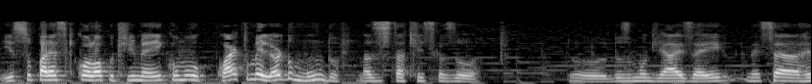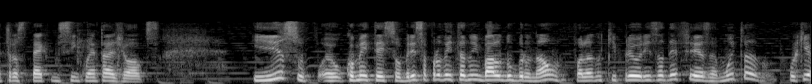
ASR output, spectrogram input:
Isso parece que coloca o time aí como o quarto melhor do mundo nas estatísticas do, do, dos mundiais aí, nessa retrospecto de 50 jogos. E isso, eu comentei sobre isso aproveitando o embalo do Brunão, falando que prioriza a defesa. Muita, porque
